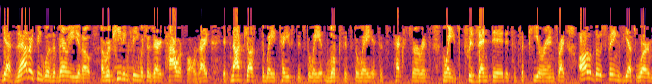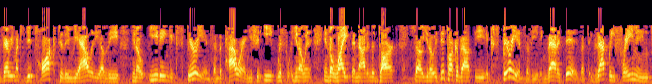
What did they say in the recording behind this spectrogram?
Yes, that I think was a very, you know, a repeating theme which was very powerful, right? It's not just the way it tastes, it's the way it looks, it's the way it's its texture, it's the way it's presented, it's its appearance, right? All of those things, yes, were very much did talk to the reality of the, you know, eating experience and the power, and you should eat with, you know, in, in the light and not in the dark. So, you know, it did talk about the experience of eating, that it did, but exactly framing,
